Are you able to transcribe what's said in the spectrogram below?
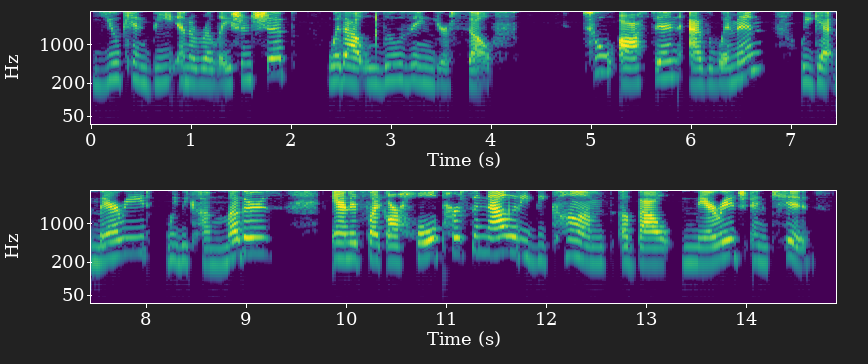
you can be in a relationship without losing yourself. Too often, as women, we get married, we become mothers, and it's like our whole personality becomes about marriage and kids.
